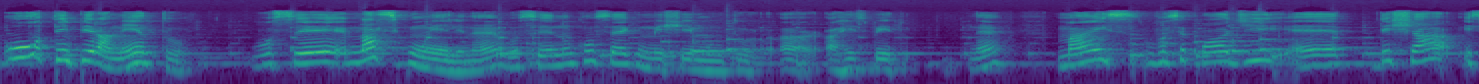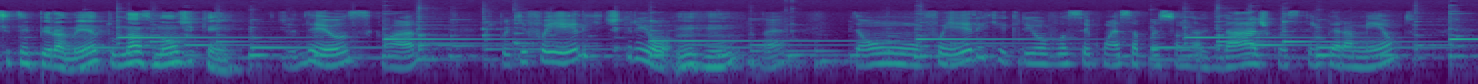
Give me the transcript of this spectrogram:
o temperamento, você nasce com ele, né? Você não consegue mexer muito a, a respeito, né? Mas você pode é, deixar esse temperamento nas mãos de quem? de Deus, claro. Porque foi ele que te criou. Uhum, né? Então foi ele que criou você com essa personalidade, com esse temperamento,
